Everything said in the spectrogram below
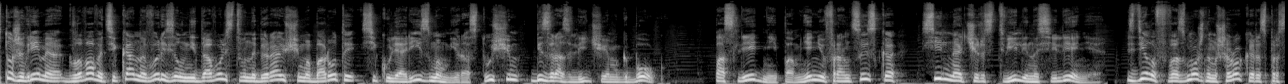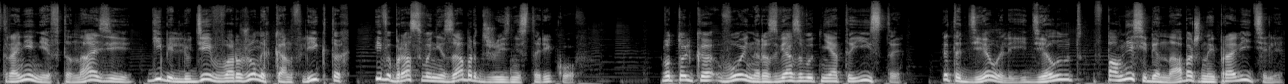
В то же время глава Ватикана выразил недовольство набирающим обороты секуляризмом и растущим безразличием к Богу. Последние, по мнению Франциска, сильно очерствили население, сделав возможным широкое распространение эвтаназии, гибель людей в вооруженных конфликтах и выбрасывание за борт жизни стариков. Вот только войны развязывают не атеисты. Это делали и делают вполне себе набожные правители.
